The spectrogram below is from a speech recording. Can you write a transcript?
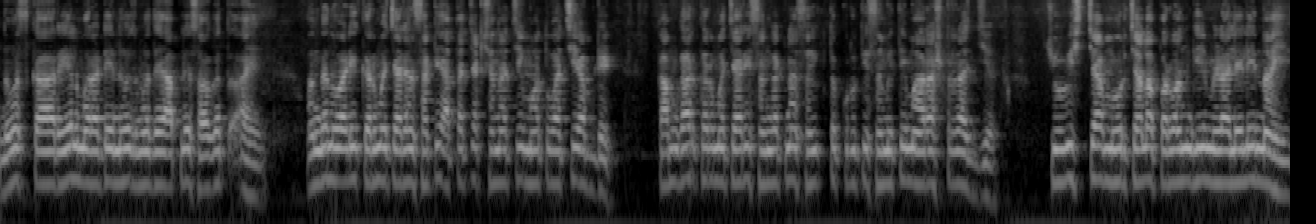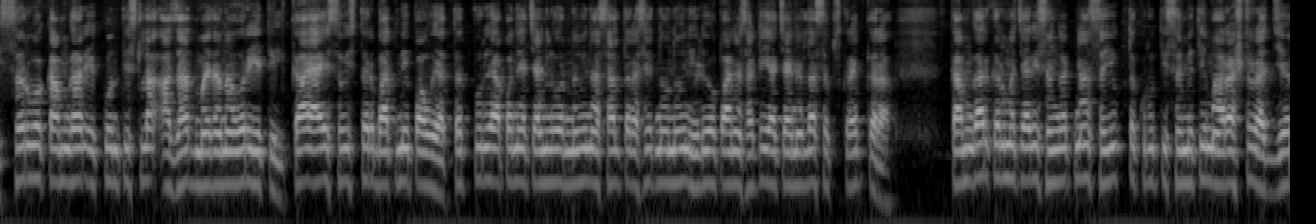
नमस्कार रिअल मराठी न्यूजमध्ये आपले स्वागत आहे. अंगणवाडी कर्मचाऱ्यांसाठी आताच्या क्षणाची महत्त्वाची अपडेट. कामगार कर्मचारी संघटना संयुक्त कृती समिती महाराष्ट्र राज्य. चोवीसच्या मोर्चाला परवानगी मिळालेली नाही. सर्व कामगार एकोणतीसला आझाद मैदानावर येतील. काय आहे सविस्तर बातमी पाहूया. तत्पूर्वी आपण या चॅनलवर नवीन असाल तर असेच नवनवीन व्हिडिओ पाहण्यासाठी या चॅनलला सबस्क्राईब करा. कामगार कर्मचारी संघटना संयुक्त कृती समिती महाराष्ट्र राज्य.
